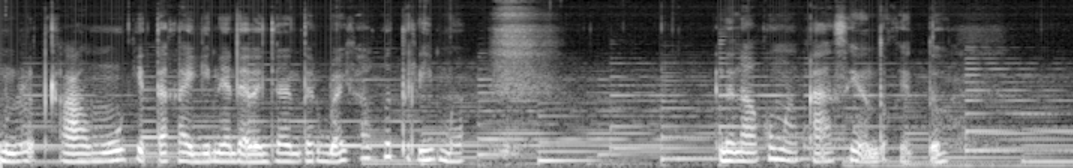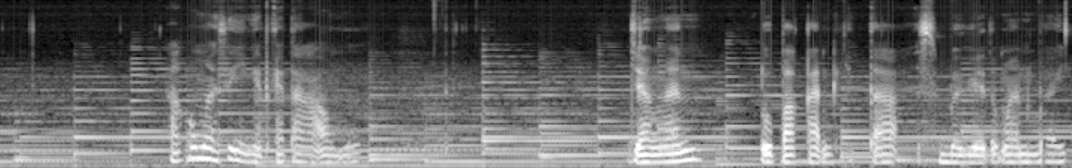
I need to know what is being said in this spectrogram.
menurut kamu kita kayak gini adalah jalan terbaik aku terima. Dan aku makasih untuk itu. Aku masih ingat kata kamu jangan lupakan kita sebagai teman baik.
